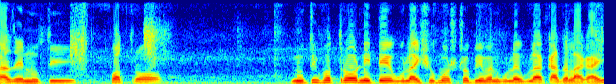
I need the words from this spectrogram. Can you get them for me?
কাজে নথিপত্র নথিপত্র নিতে এগুলা এই সমস্ত বিমানগুলো এগুলা কাজে লাগায়।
